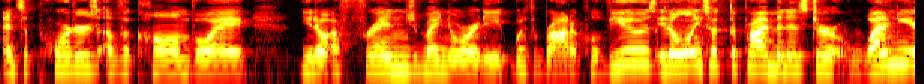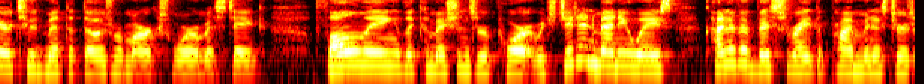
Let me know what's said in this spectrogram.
and supporters of the convoy you know, a fringe minority with radical views. It only took the Prime Minister one year to admit that those remarks were a mistake, following the Commission's report, which did in many ways kind of eviscerate the Prime Minister's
